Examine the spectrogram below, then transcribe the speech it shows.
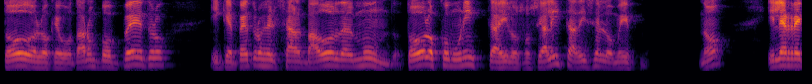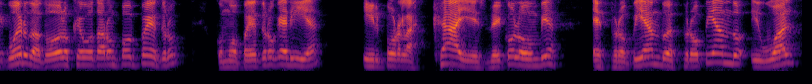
todos los que votaron por Petro y que Petro es el salvador del mundo. Todos los comunistas y los socialistas dicen lo mismo, ¿no? Y les recuerdo a todos los que votaron por Petro, como Petro quería ir por las calles de Colombia expropiando, expropiando, igual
